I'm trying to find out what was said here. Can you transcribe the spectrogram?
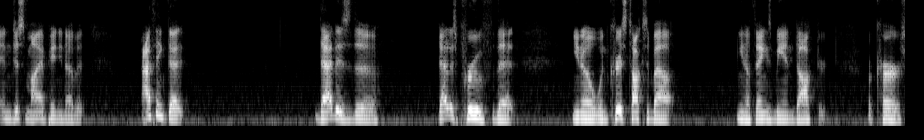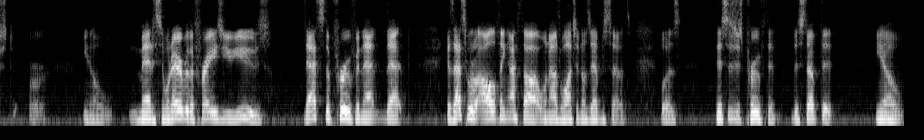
and just my opinion of it, I think that that is the that is proof that you know when Chris talks about you know things being doctored or cursed or you know medicine, whatever the phrase you use, that's the proof, and that that because that's what all the thing I thought when I was watching those episodes was this is just proof that the stuff that you know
